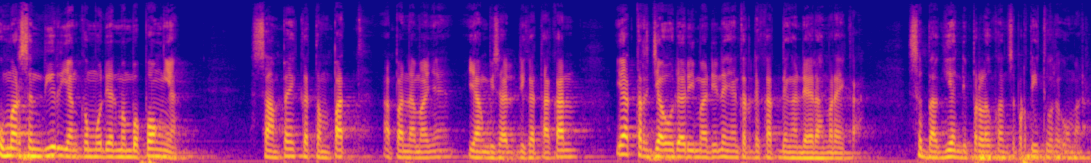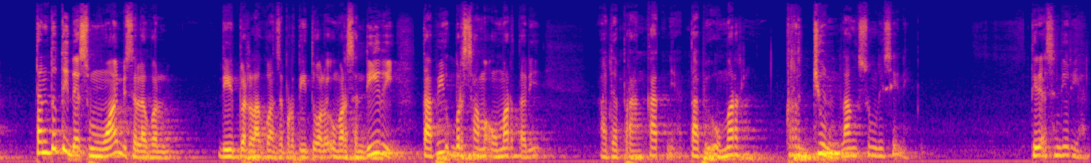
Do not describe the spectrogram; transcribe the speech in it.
Umar sendiri yang kemudian membopongnya sampai ke tempat apa namanya yang bisa dikatakan ya terjauh dari Madinah yang terdekat dengan daerah mereka. Sebagian diperlakukan seperti itu oleh Umar. Tentu tidak semua bisa dilakukan diberlakukan seperti itu oleh Umar sendiri, tapi bersama Umar tadi ada perangkatnya. Tapi Umar terjun langsung di sini. Tidak sendirian.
